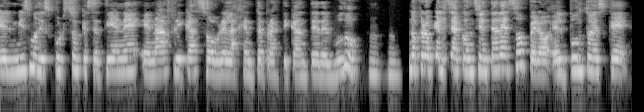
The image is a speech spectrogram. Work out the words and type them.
el mismo discurso que se tiene en África sobre la gente practicante del vudú. No creo que él sea consciente de eso, pero el punto es que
